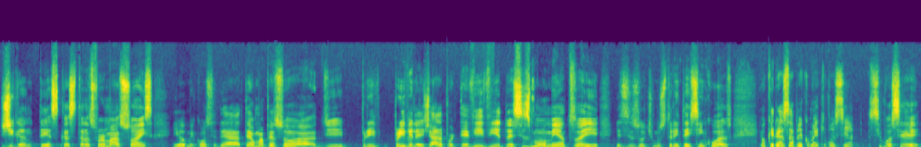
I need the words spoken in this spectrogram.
gigantescas transformações. Eu me considero até uma pessoa de privilegiada por ter vivido esses momentos aí, esses últimos 35 anos. Eu queria saber como é que você, se você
